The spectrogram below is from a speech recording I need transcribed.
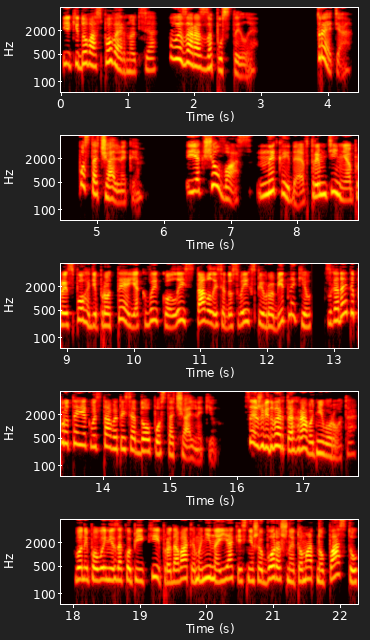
які до вас повернуться, ви зараз запустили. Третя. Постачальники. Якщо вас не кидає в тремтіння при спогаді про те, як ви колись ставилися до своїх співробітників, згадайте про те, як ви ставитеся до постачальників. Це ж відверта гра в одні ворота. Вони повинні за копійки продавати мені найякісніше борошно і томатну пасту,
